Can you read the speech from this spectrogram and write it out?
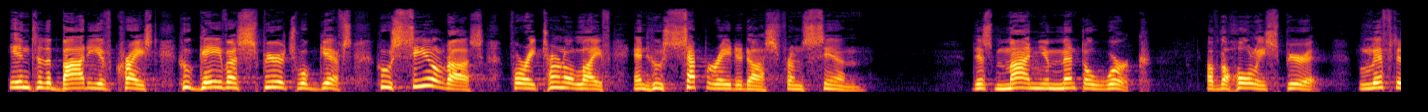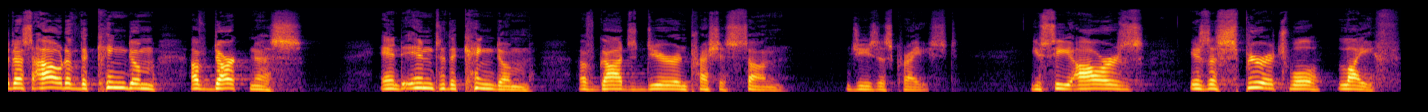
into the body of Christ, who gave us spiritual gifts, who sealed us for eternal life, and who separated us from sin. This monumental work of the Holy Spirit lifted us out of the kingdom of darkness and into the kingdom of God's dear and precious Son, Jesus Christ. You see, ours is a spiritual life.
